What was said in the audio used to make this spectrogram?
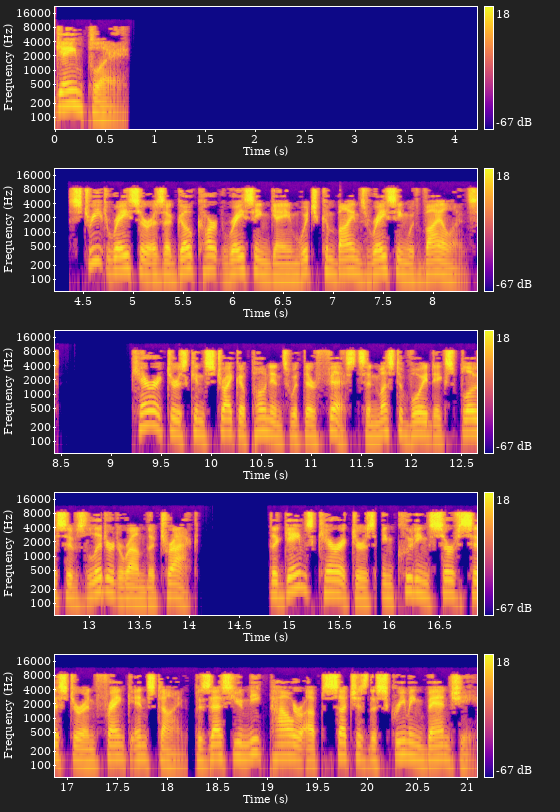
Gameplay Street Racer is a go-kart racing game which combines racing with violence. Characters can strike opponents with their fists and must avoid explosives littered around the track. The game's characters including Surf Sister and Frank Instein possess unique power-ups such as the Screaming Banshee,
